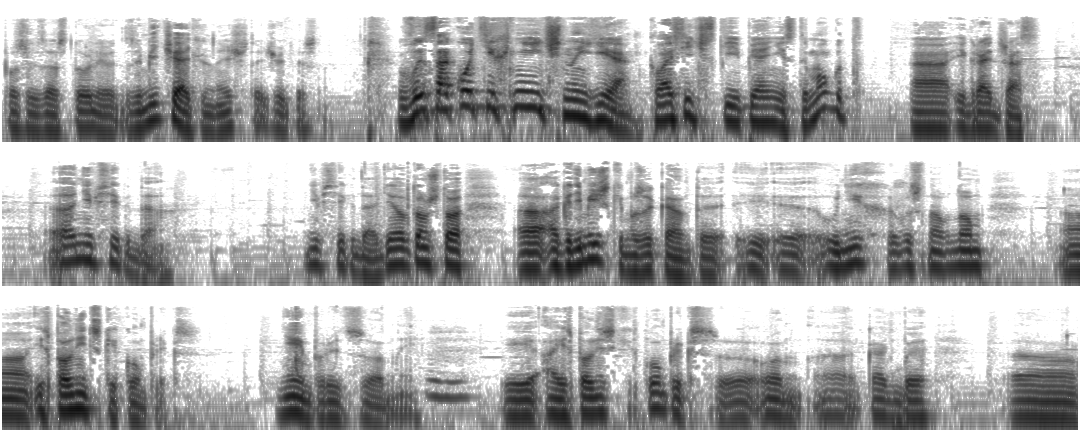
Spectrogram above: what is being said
после застолья. Замечательно, я считаю, чудесно. Высокотехничные классические пианисты могут э, играть джаз? А, Не всегда. Не всегда. Дело в том, что а, академические музыканты, э, у них в основном исполнительский комплекс, не импровизационный. И, а исполнительский комплекс, э, он э, как бы, э,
